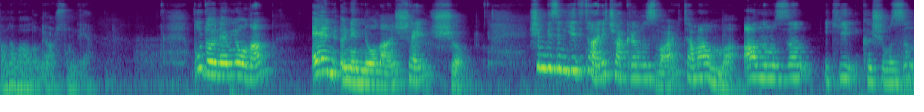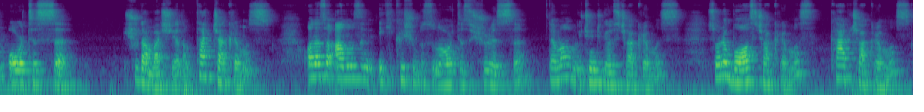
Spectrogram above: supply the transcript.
Bana bağlanıyorsun diye. Burada önemli olan, en önemli olan şey şu. Şimdi bizim 7 tane çakramız var tamam mı? Alnımızın iki kaşımızın ortası. Şuradan başlayalım. Taç çakramız. Ondan sonra alnımızın iki kaşımızın ortası şurası. Tamam mı? Üçüncü göz çakramız. Sonra boğaz çakramız, kalp çakramız,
